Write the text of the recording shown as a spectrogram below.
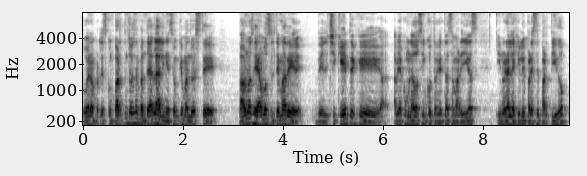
Bueno, les comparto entonces en pantalla la alineación que mandó este. Pau, nos llevamos el tema de del chiquete que había acumulado cinco tarjetas amarillas y no era elegible para este partido.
